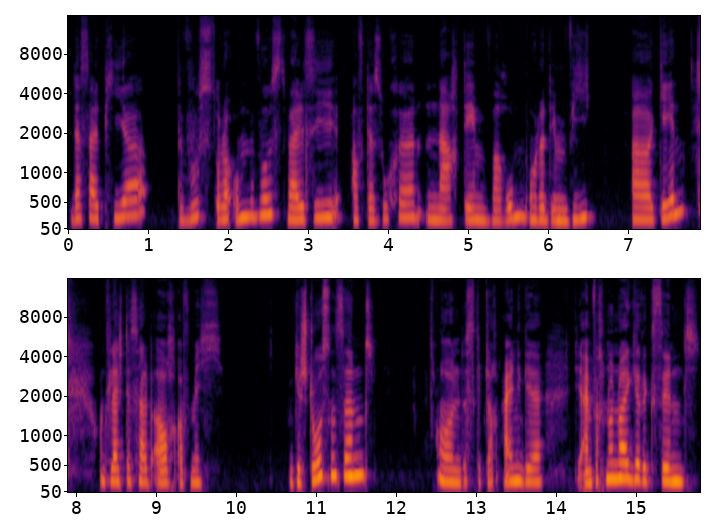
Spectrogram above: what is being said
deshalb hier bewusst oder unbewusst, weil sie auf der Suche nach dem Warum oder dem Wie äh, gehen und vielleicht deshalb auch auf mich gestoßen sind. Und es gibt auch einige, die einfach nur neugierig sind,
